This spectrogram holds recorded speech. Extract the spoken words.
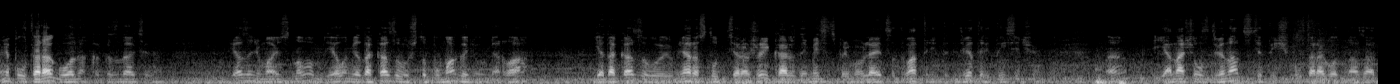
Мне полтора года как издателя. Я занимаюсь новым делом. Я доказываю, что бумага не умерла. Я доказываю, у меня растут тиражи, каждый месяц прибавляется 2-3 тысячи. Да? Я начал с 12 тысяч полтора года назад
